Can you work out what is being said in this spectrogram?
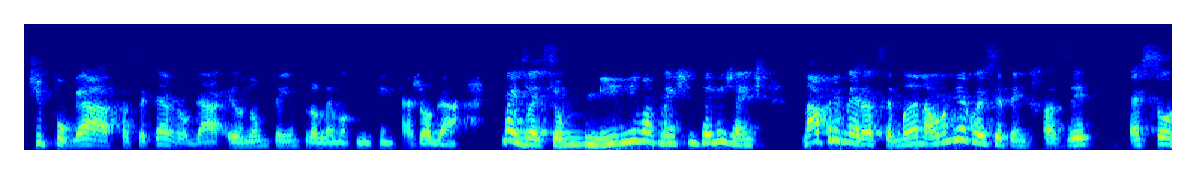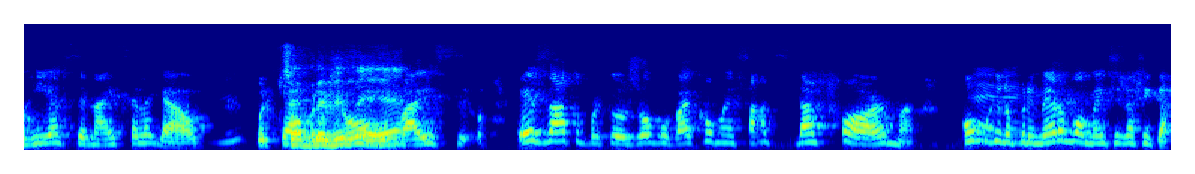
Tipo, gata, você quer jogar? Eu não tenho problema com quem quer jogar. Mas vai ser o minimamente inteligente. Na primeira semana, a única coisa que você tem que fazer é sorrir, acenar e ser legal. Uhum. Porque Sobreviver. o jogo vai. Exato, porque o jogo vai começar a se dar forma. Como é. que no primeiro momento você já fica,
